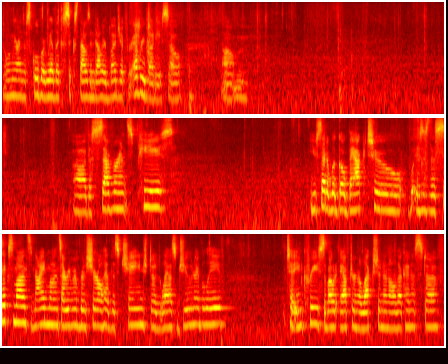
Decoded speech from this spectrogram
When we were on the school board, we had like a six thousand dollar budget for everybody, so, um, uh, the severance piece, you said it would go back to, is this the six months, nine months? I remember Cheryl had this changed to last June, I believe, to increase about after an election and all that kind of stuff.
